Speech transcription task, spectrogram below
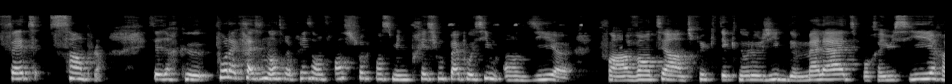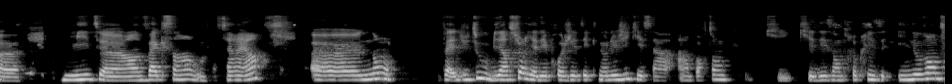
faites simple. C'est-à-dire que pour la création d'entreprise en France, je trouve qu'on se met une pression pas possible. On se dit, euh, faut inventer un truc technologique de malade pour réussir, euh, limite euh, un vaccin ou j'en sais rien. non, pas du tout. Bien sûr, il y a des projets technologiques et c'est important qu'il y ait des entreprises innovantes.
